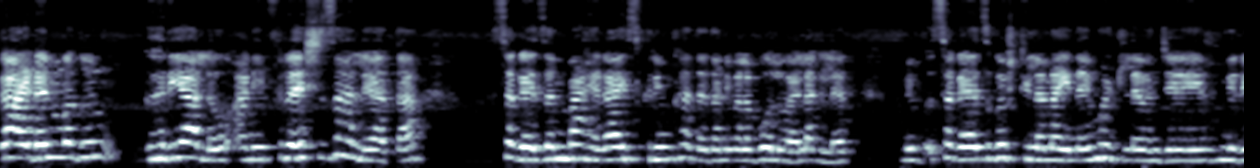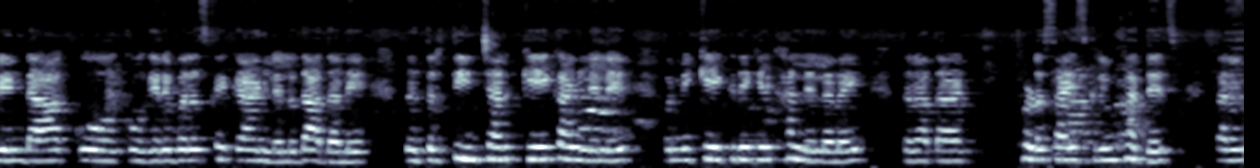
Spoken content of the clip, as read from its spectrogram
गार्डन मधून घरी आलो आणि फ्रेश झाले आता. सगळेजण बाहेर आईस्क्रीम खातात आणि मला बोलवायला लागल्यात. मी सगळ्याच गोष्टीला नाही नाही म्हटलं म्हणजे मिरिंडा कोक वगैरे बरंच काही काही आणलेलं दादाने. नंतर तीन चार केक आणलेले पण मी केक देखील खाल्लेला नाही. तर आता थोडंसं आईस्क्रीम खातेच. कारण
